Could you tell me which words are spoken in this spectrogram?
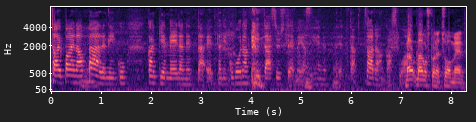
tai painaa mm. päälle niin kuin kaikkien meidän, että, että niin kuin voidaan kehittää systeemejä siihen, että, että saadaan kasvua. Mä, mä uskon, että Suomeen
